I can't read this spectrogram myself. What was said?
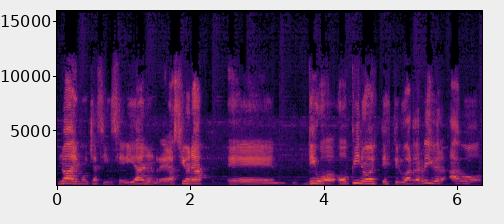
no hay mucha sinceridad en relación a eh, digo, opino de este, este, lugar de River, hago,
